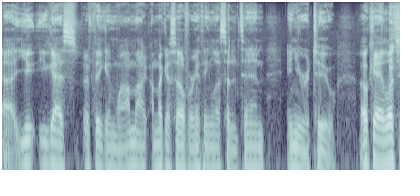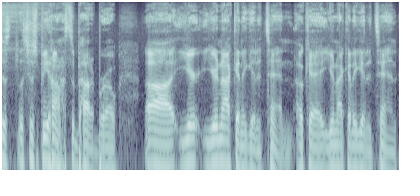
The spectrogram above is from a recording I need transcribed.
uh, you you guys are thinking well i'm not i'm not gonna sell for anything less than a 10 and you're a 2 okay let's just let's just be honest about it bro. Uh, you're you're not gonna get a 10 okay? You're not gonna get a 10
